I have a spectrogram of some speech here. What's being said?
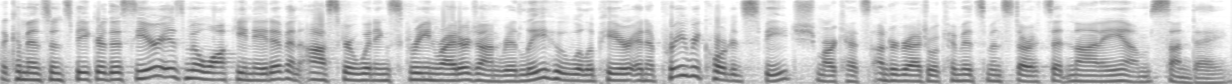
The commencement speaker this year is Milwaukee native and Oscar winning screenwriter John Ridley, who will appear in a pre recorded speech. Marquette's undergraduate commencement starts at 9 a.m. Sunday.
